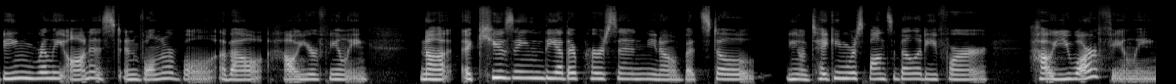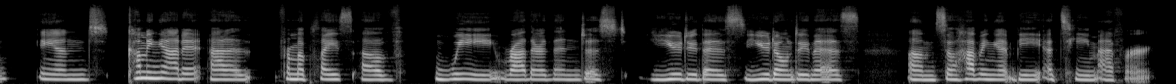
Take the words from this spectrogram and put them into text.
being really honest and vulnerable about how you're feeling. Not accusing the other person you know but still you know taking responsibility for how you are feeling and coming at it as from a place of we rather than just you do this you don't do this. Um, so having it be a team effort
